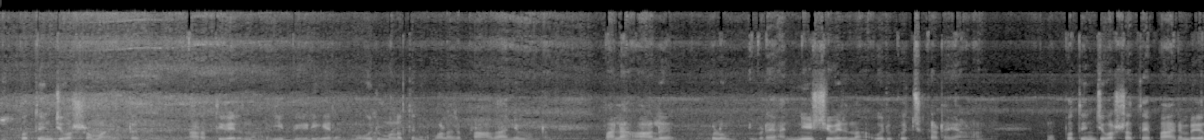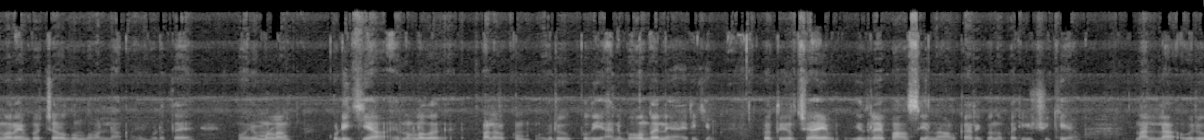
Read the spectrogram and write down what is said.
മുപ്പത്തിയഞ്ച് വർഷമായിട്ട് നടത്തി വരുന്ന ഈ പീടികയിൽ മോരുമുള്ളത്തിന് വളരെ പ്രാധാന്യമുണ്ട്. പല ആളുകളും ഇവിടെ അന്വേഷിച്ചു വരുന്ന ഒരു കൊച്ചു കടയാണ്. മുപ്പത്തിയഞ്ച് വർഷത്തെ പാരമ്പര്യം എന്ന് പറയുമ്പോൾ ചെറുതൊന്നുമല്ല. ഇവിടുത്തെ മോരുമുള്ളം കുടിക്കുക എന്നുള്ളത് പലർക്കും ഒരു പുതിയ അനുഭവം തന്നെ ആയിരിക്കും. ഇപ്പോൾ തീർച്ചയായും ഇതിലെ പാസ് ചെയ്യുന്ന ആൾക്കാരൊക്കെ ഒന്ന് പരീക്ഷിക്കുക. നല്ല ഒരു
